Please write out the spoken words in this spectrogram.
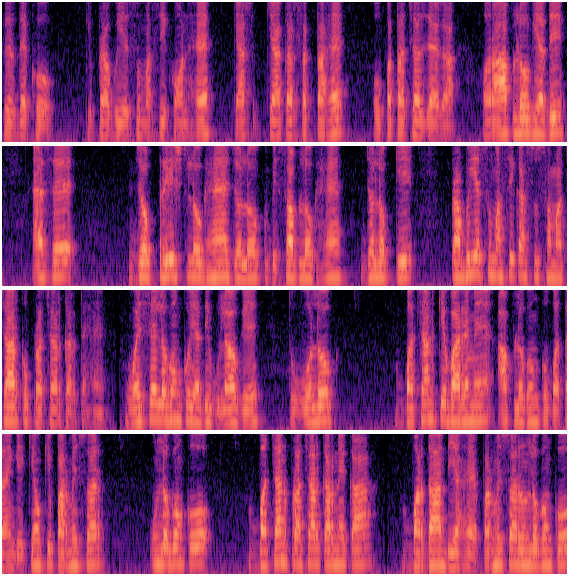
फिर देखो कि प्रभु यीशु मसीह कौन है, क्या क्या कर सकता है, वो पता चल जाएगा। और आप लोग यदि ऐसे जो प्रिस्ट लोग हैं, जो लोग बिशप लोग हैं, जो लोग कि प्रभु यीशु मसीह का सुसमाचार को प्रचार करते हैं, वैसे लोगों को यदि बुलाओगे तो वो लोग वचन के बारे में आप लोगों को बताएँगे। क्योंकि परमेश्वर उन लोगों को वचन प्रचार करने का वरदान दिया है। परमेश्वर उन लोगों को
